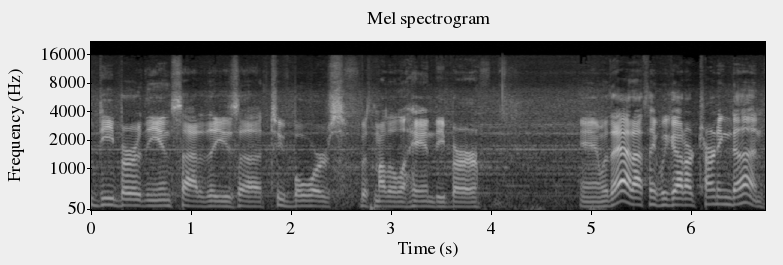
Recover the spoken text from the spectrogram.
deburr the inside of these uh, two bores with my little handy burr. And with that, I think we got our turning done.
